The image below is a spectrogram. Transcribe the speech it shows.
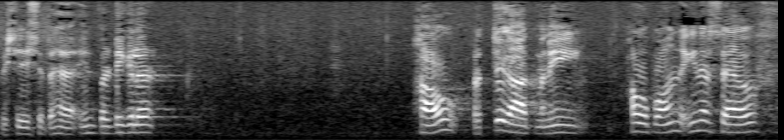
विशेषतः in particular how pratyagatmani, how upon the inner self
